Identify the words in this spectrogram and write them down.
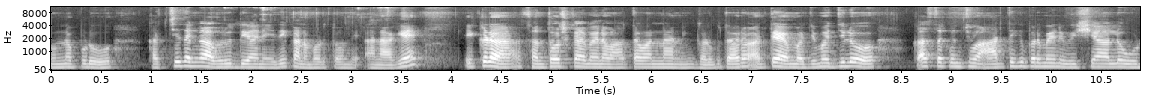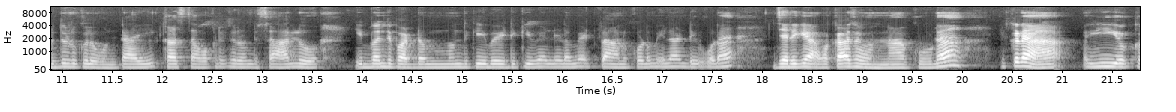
ఉన్నప్పుడు ఖచ్చితంగా అభివృద్ధి అనేది కనబడుతుంది. అలాగే ఇక్కడ సంతోషకరమైన వాతావరణాన్ని గడుపుతారు. అయితే మధ్య మధ్యలో కాస్త కొంచెం ఆర్థికపరమైన విషయాల్లో ఉడిదుడుకులు ఉంటాయి. కాస్త ఒకటికి రెండు సార్లు ఇబ్బంది పడడం ముందుకి బయటికి వెళ్ళడం ఎట్లా అనుకోవడం ఇలాంటివి కూడా జరిగే అవకాశం ఉన్నా కూడా ఇక్కడ ఈ యొక్క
